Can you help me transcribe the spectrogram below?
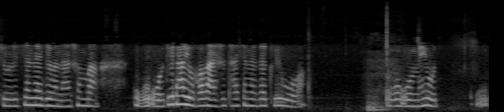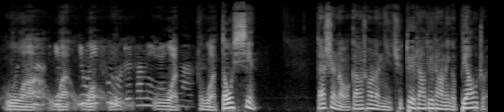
就是现在这个男生吧，我我对他有好感，是他现在在追我。我我没有，嗯我我因为我父母这方面原我因嘛。我都信，但是呢，我刚说了，你去对照对照那个标准，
